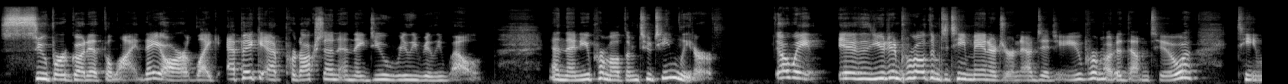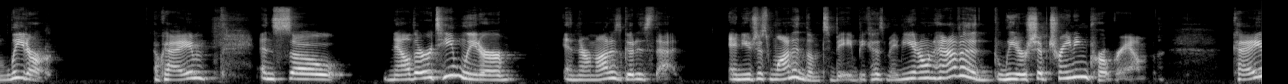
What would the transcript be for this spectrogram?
super good at the line. They are like epic at production and they do really, really well. And then you promote them to team leader. Oh, wait, you didn't promote them to team manager now, did you? You promoted them to team leader. Okay. And so now they're a team leader and they're not as good as that. And you just wanted them to be because maybe you don't have a leadership training program. Okay.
